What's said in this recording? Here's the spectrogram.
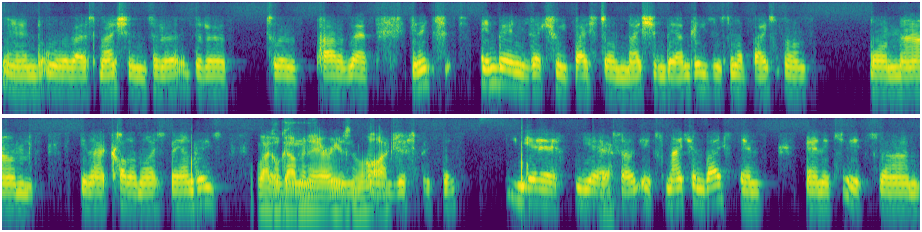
and all of those nations that are that are sort of part of that. And it's NBAN is actually based on nation boundaries. It's not based on on um, you know colonised boundaries, local government areas and the like. Yeah, yeah, yeah, So it's nation based and and it's it's um,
